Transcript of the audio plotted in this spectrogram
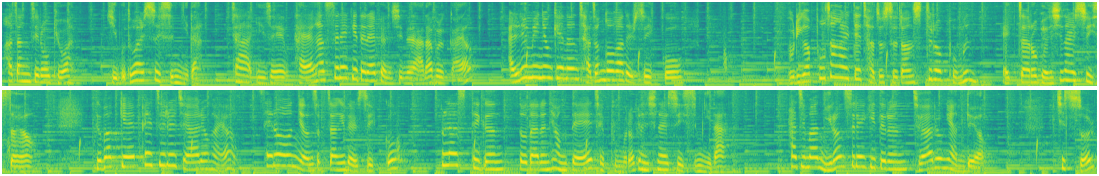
화장지로 교환, 기부도 할 수 있습니다. 자, 이제 다양한 쓰레기들의 변신을 알아볼까요? 알루미늄 캔은 자전거가 될 수 있고 우리가 포장할 때 자주 쓰던 스티로폼은 액자로 변신할 수 있어요. 그 밖에 폐지를 재활용하여 새로운 연습장이 될 수 있고 플라스틱은 또 다른 형태의 제품으로 변신할 수 있습니다. 하지만 이런 쓰레기들은 재활용이 안 돼요. 칫솔,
